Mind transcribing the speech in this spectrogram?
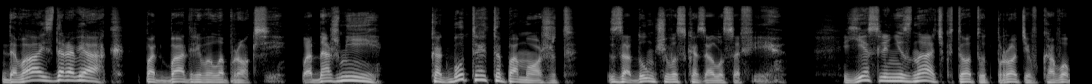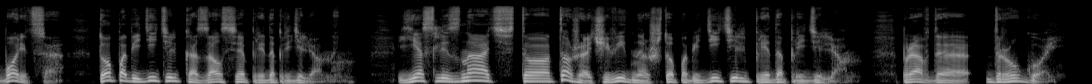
«Давай, здоровяк!» — подбадривала Прокси. «Поднажми!» «Как будто это поможет», — задумчиво сказала София. Если не знать, кто тут против кого борется, то победитель казался предопределенным. Если знать, то тоже очевидно, что победитель предопределен. Правда, другой.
